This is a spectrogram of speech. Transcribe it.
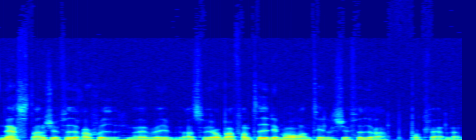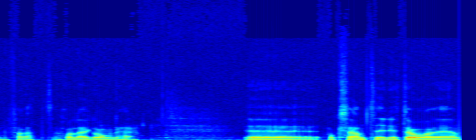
nästan 24-7. Men vi alltså jobbar från tidig morgon till 24 på kvällen för att hålla igång det här. Eh, och samtidigt då eh,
